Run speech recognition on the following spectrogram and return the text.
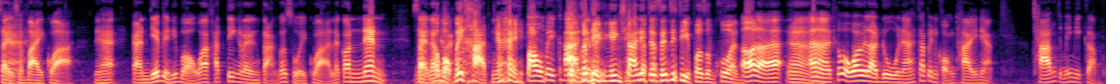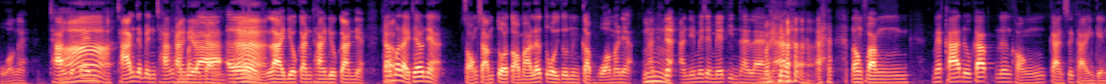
ใส่อ่าสบายกว่านะฮะการเย็บอย่างที่บอกว่าคัตติ้งอะไรต่างๆ ก็สวยกว่า แล้วก็แน่น ใส่แล้วแน่นเขาบอกไม่ขาดง่าย เป้าไม่ขาปดกติกางเกงช้างนี่จะเซนซิทีฟพอสมควรอ๋อเหรอฮะอ่าอ่าเขาบอกว่าเวลาดูนะ ถ้าเป็นของไทยเนี่ยช้างจะไม่มีกลับหัวไงช้างจะเป็นอ่าช้างจะเป็นช้างธรทางรมเดียวดากันเอออ่าลายเดียวกันทางเดียวกันเนี่ยถ้าครับเมื่อไหร่เท่าเนี่ยสองสามตัวต่อมาแล้วตัวอีกตัวหนึ่งกลับหัวมาเนี่ยอันอืมเนี้ยอันนี้ไม่ใช่ made in Thailand ไม่นะอะลองฟังแม่ค้าดูครับเรื่องของการซื้อขายกางเกง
